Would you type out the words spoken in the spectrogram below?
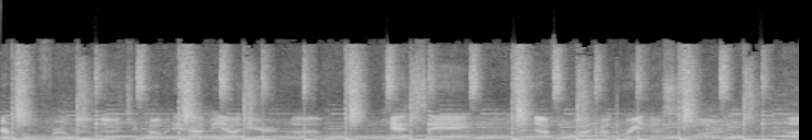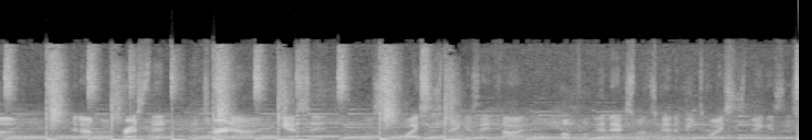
wonderful for Lulu and Jacoby to have me out here. Um, can't say enough about how great those two are. Um, and I'm impressed that the turnout, I guess it was twice as big as they thought. Hopefully the next one's going to be twice as big as this.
